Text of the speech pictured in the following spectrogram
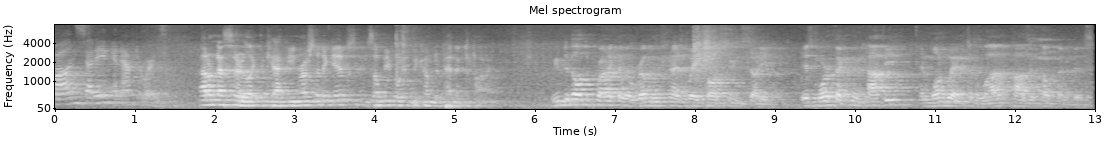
while I'm studying and afterwards. I don't necessarily like the caffeine rush that it gives, and some people can become dependent upon it. We've developed a product that will revolutionize the way college students study. It is more effective than coffee, and one whiff has a lot of positive health benefits.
